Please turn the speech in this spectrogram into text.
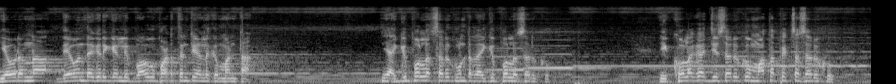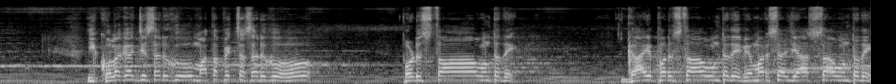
ఎవరన్నా దేవుని దగ్గరికి వెళ్ళి బాగుపడుతుంటే వీళ్ళకి మంట. ఈ అగ్గిపుల్ల సరుకు ఉంటుంది. అగ్గిపుల్ల సరుకు. ఈ కులగజ్జి సరుకు మతపిచ్చ సరుకు. ఈ కులగజ్జి సరుకు మతపిచ్చ సరుకు పొడుస్తూ ఉంటుంది. గాయపరుస్తూ ఉంటుంది విమర్శలు చేస్తూ ఉంటుంది.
